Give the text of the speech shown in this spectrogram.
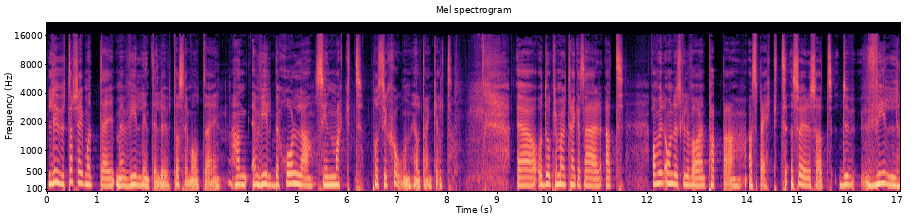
luta sig mot dig men vill inte luta sig mot dig. Han vill behålla sin maktposition helt enkelt. Eh, och då kan man ju tänka så här att om, vi, om det skulle vara en pappa-aspekt så är det så att du vill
